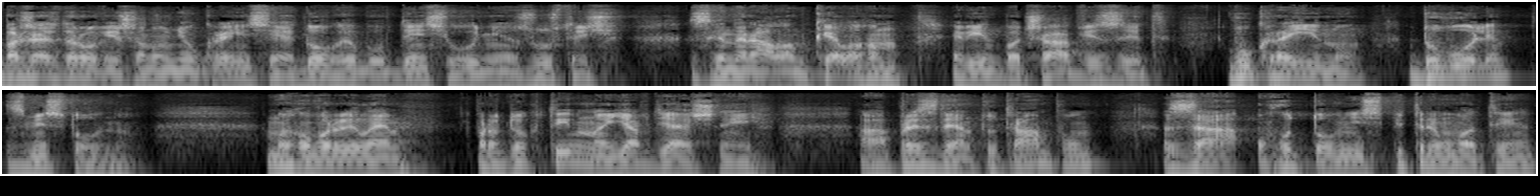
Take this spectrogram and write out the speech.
Бажаю здоров'я, шановні українці. Довгий був день. Сьогодні зустріч з генералом Келогом. Він почав візит в Україну доволі змістовно. Ми говорили продуктивно. Я вдячний президенту Трампу за готовність підтримувати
